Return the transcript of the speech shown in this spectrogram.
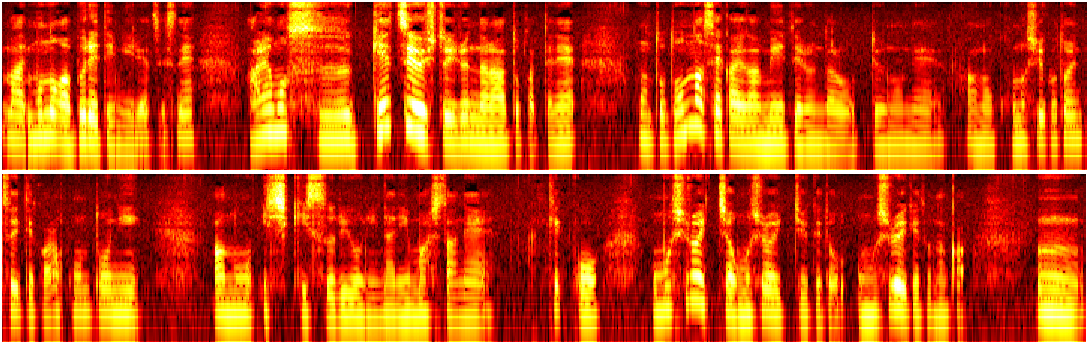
まあ物がブレて見えるやつですね。あれもすっげえ強い人いるんだなとかってね本当どんな世界が見えてるんだろうっていうのをねあのこの仕事についてから本当にあの意識するようになりましたね。結構面白いっちゃ面白いって言うけど面白いけどなんかうん。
